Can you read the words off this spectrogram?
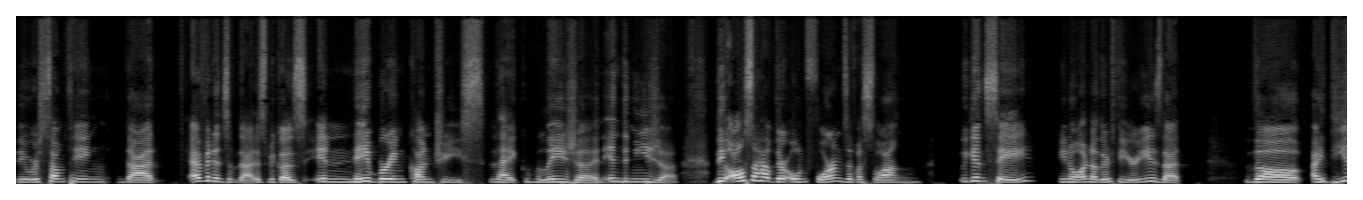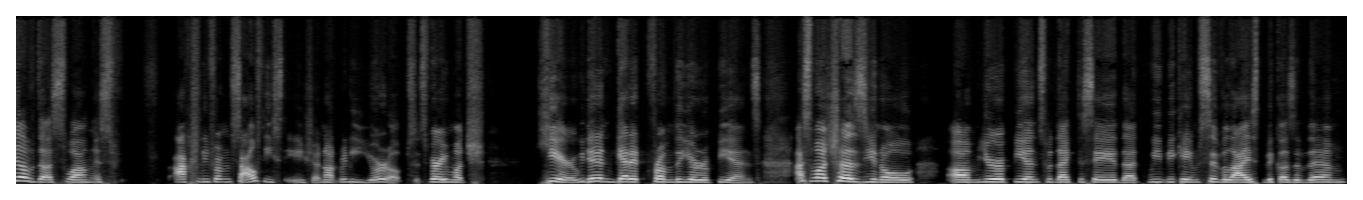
they were something that evidence of that is because in neighboring countries like Malaysia and Indonesia, they also have their own forms of aswang. We can say, you know, another theory is that the idea of the aswang is actually from Southeast Asia, not really Europe. So it's very much here. We didn't get it from the Europeans. As much as, you know, um, Europeans would like to say that we became civilized because of them,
